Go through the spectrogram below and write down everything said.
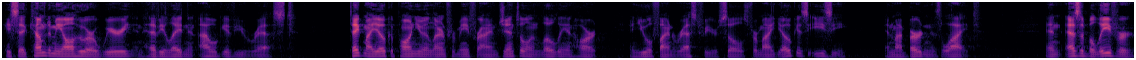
He said, Come to me, all who are weary and heavy laden, and I will give you rest. Take my yoke upon you and learn from me, for I am gentle and lowly in heart, and you will find rest for your souls. For my yoke is easy and my burden is light. And as a believer,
